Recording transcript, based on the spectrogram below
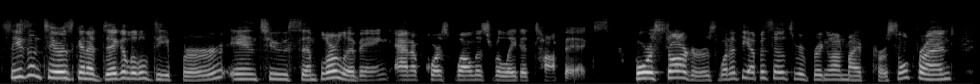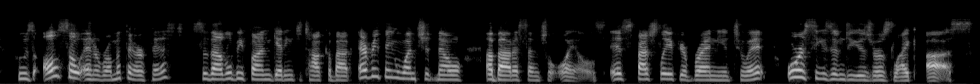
Season two is going to dig a little deeper into simpler living and, of course, wellness related topics. For starters, one of the episodes we bring on my personal friend who's also an aromatherapist. So that'll be fun getting to talk about everything one should know about essential oils, especially if you're brand new to it or seasoned users like us.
